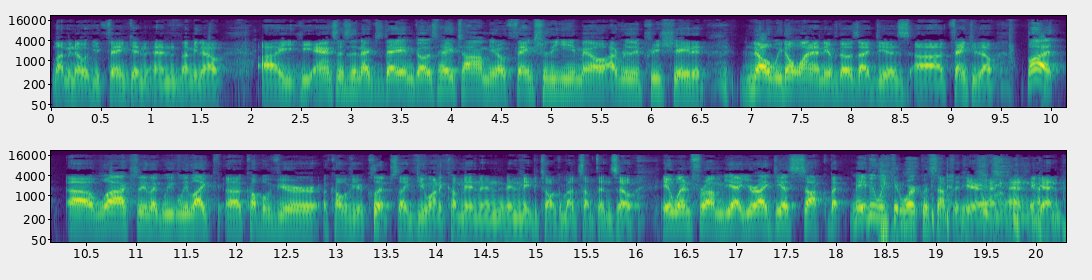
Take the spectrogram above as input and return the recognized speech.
let me know what you think, and, and let me know." Uh, he, he answers the next day and goes, "Hey, Tom, you know, thanks for the email. I really appreciate it. No, we don't want any of those ideas. Uh, thank you, though. But uh, well, actually, like we, we like a couple of your a couple of your clips. Like, do you want to come in and, and maybe talk about something? So it went from yeah, your ideas suck, but maybe we can work with something here. And, and again,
